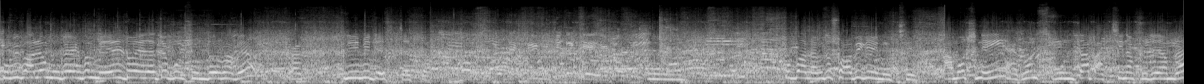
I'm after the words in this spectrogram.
খুবই ভালো মুখে একদম মেল্ট হয়ে যাচ্ছে খুব সুন্দরভাবে। আর ক্রিমি টেক্সচারটা সবই কিনে নিচ্ছি। চামচ নেই এখন স্পুনটা পাচ্ছি না খুঁজে আমরা।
